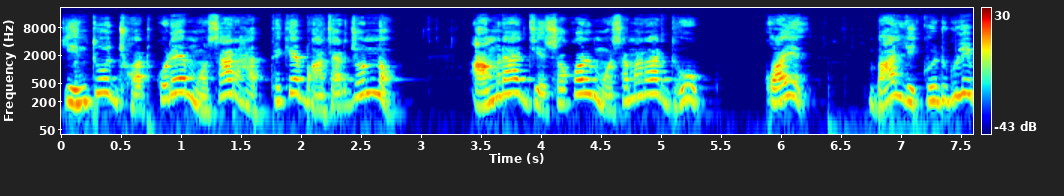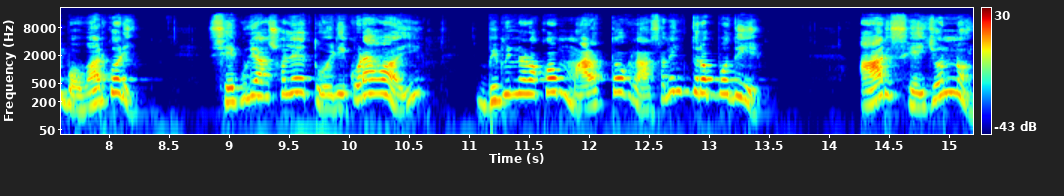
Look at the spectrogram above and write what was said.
কিন্তু ঝট করে মশার হাত থেকে বাঁচার জন্য আমরা যে সকল মশা মারার ধূপ, কয়েল বা লিকুইডগুলি ব্যবহার করি। সেগুলি আসলে তৈরি করা হয় বিভিন্ন রকম মারাত্মক রাসায়নিক দ্রব্য দিয়ে। আর সেই জন্যই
